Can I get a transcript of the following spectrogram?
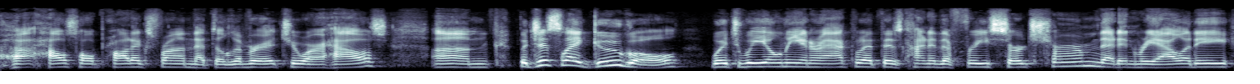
household products from, that deliver it to our house. Um, but just like Google, which we only interact with as kind of the free search term that in reality,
